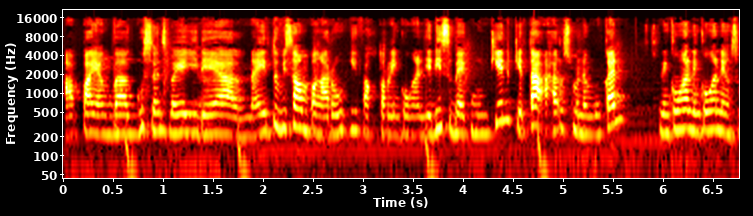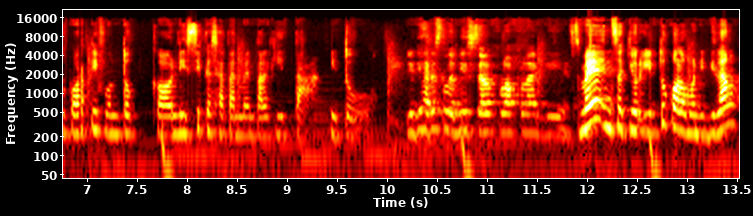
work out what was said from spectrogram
apa yang bagus dan sebagainya iya. ideal. Nah, itu bisa mempengaruhi faktor lingkungan. Jadi sebaik mungkin kita harus menemukan lingkungan-lingkungan yang suportif untuk kondisi kesehatan mental kita itu. Jadi harus lebih self love lagi. Sebenarnya insecure itu kalau mau dibilang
